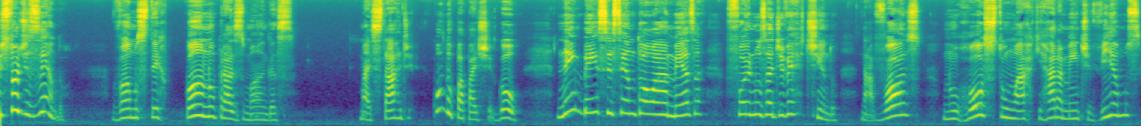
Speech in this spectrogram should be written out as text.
estou dizendo? Vamos ter pano para as mangas. Mais tarde, quando o papai chegou, nem bem se sentou à mesa, foi nos advertindo, na voz, no rosto, um ar que raramente víamos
